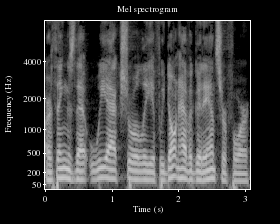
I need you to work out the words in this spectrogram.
are things that we actually, if we don't have a good answer for,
